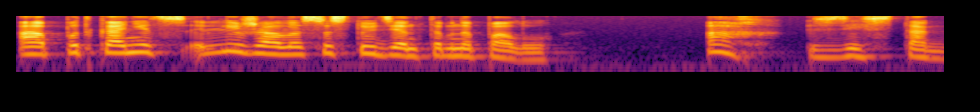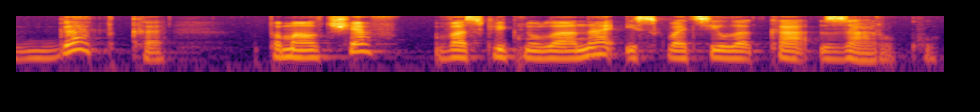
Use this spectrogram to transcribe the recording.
а под конец лежала со студентом на полу. «Ах, здесь так гадко!» Помолчав, воскликнула она и схватила Ка за руку.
